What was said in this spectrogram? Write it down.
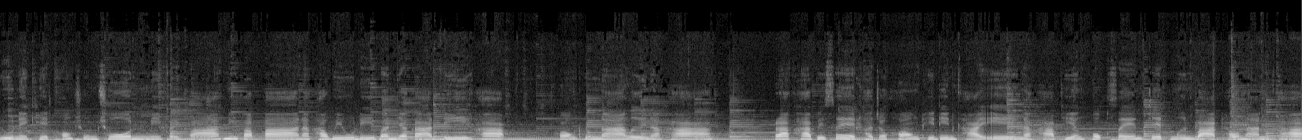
อยู่ในเขตของชุมชน มีไฟฟ้า มีประปานะคะ วิวดี บรรยากาศดีค่ะท้องทุ่งนาเลยนะคะ ราคาพิเศษค่ะเจ้าของที่ดินขายเองนะคะ เพียง 670,000 บาทเท่านั้นค่ะ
